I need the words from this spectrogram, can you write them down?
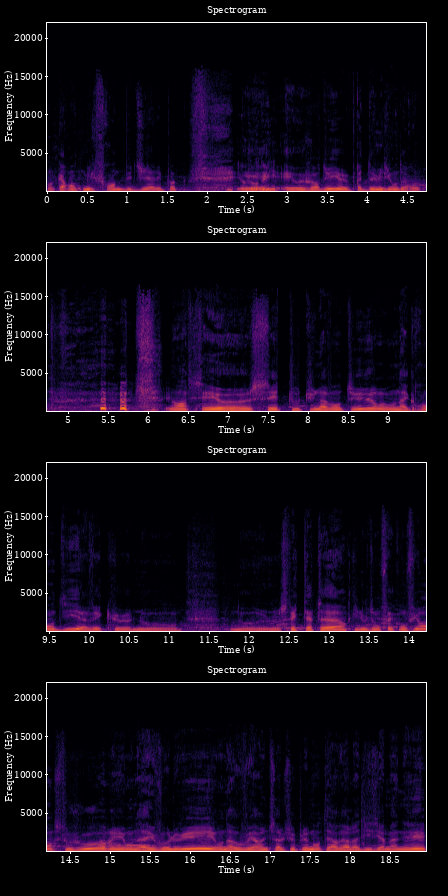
140 000 francs de budget à l'époque. Et aujourd'hui Et, aujourd'hui, euh, près de 2 millions d'euros. non, euh, c'est toute une aventure. On a grandi avec euh, nos nos, spectateurs qui nous ont fait confiance toujours et on a évolué on a ouvert une salle supplémentaire vers la dixième année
